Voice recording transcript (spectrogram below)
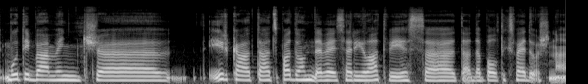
būtībā viņš uh, ir kā tāds padomdevējs arī Latvijas uh, politikas veidošanā,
